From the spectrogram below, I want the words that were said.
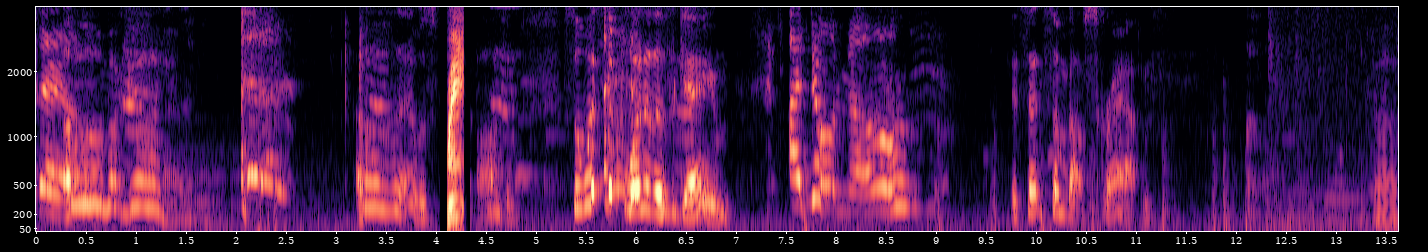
There. oh my god! Oh, that was awesome. So what's the point of this game? I don't know. It said something about scrap. Oh.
